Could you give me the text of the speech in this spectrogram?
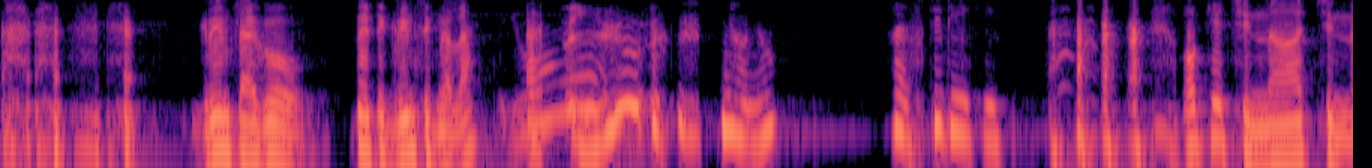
Green flag green signal ನೋನು ಫಸ್ಟ್ ಡೇಗೆ ಓಕೆ ಚಿನ್ನ ಚಿನ್ನ.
